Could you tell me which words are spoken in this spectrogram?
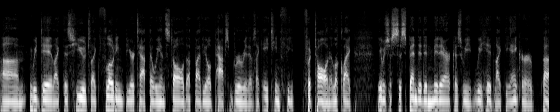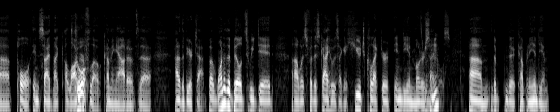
Um, we did like this huge like floating beer tap that we installed up by the old Pabst Brewery that was like 18 feet foot tall, and it looked like it was just suspended in midair because we we hid like the anchor uh, pole inside like a lager Cool. flow coming out of the out of the beer tap. But one of the builds we did uh, was for this guy who was like a huge collector of Indian motorcycles, um, the the company Indian,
